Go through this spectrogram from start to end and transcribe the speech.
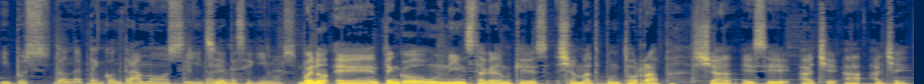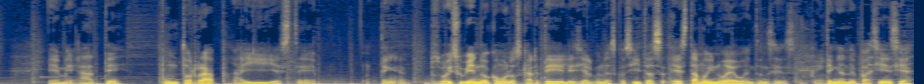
y pues dónde te encontramos y dónde te seguimos? Bueno, eh, tengo un Instagram que es shamat.rap, sha, S-H-A-H, M-A-T, punto rap, ahí este pues voy subiendo como los carteles y algunas cositas. Está muy nuevo, entonces okay. tenganme paciencia.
